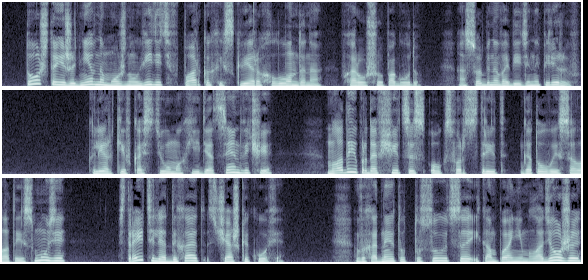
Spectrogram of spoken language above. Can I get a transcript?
— то, что ежедневно можно увидеть в парках и скверах Лондона в хорошую погоду, особенно в обеденный перерыв. Клерки в костюмах едят сэндвичи, молодые продавщицы с Оксфорд-стрит готовые салаты и смузи, строители отдыхают с чашкой кофе. В выходные тут тусуются и компании молодежи,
